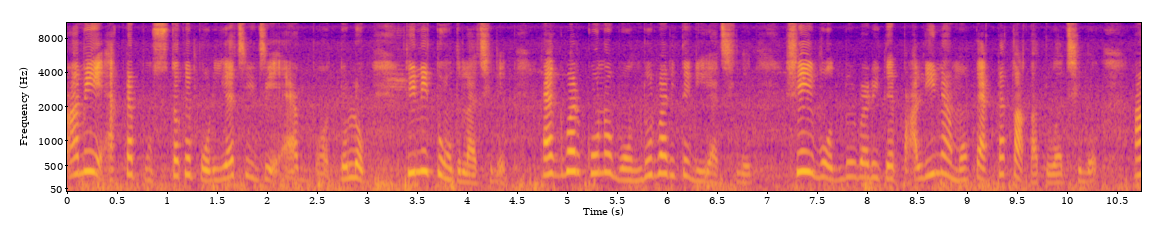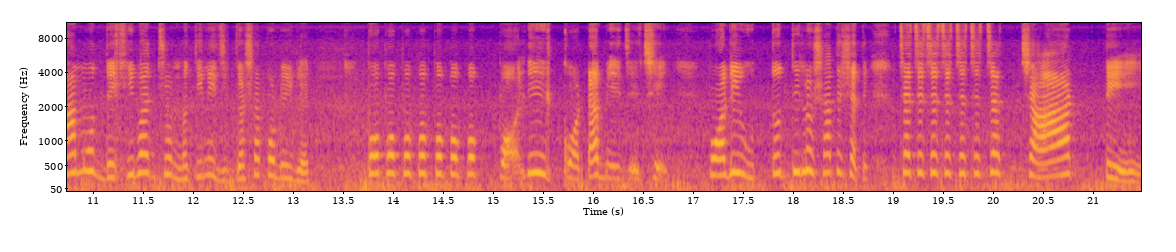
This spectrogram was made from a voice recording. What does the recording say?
আমি একটা পুস্তকে পড়িয়াছি যে এক ভদ্রলোক, তিনি তোঁতলা ছিলেন। একবার কোনো বন্ধুর বাড়িতে গিয়াছিলেন। সেই বন্ধুর বাড়িতে পালি নামক একটা কাকাতুয়া ছিল। আমোদ দেখিবার জন্য তিনি জিজ্ঞাসা করিলেন পপ পলি কটা বেজেছে? পলি উত্তর দিল সাথে সাথে চা চা চা চা চা চা, চারটে।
